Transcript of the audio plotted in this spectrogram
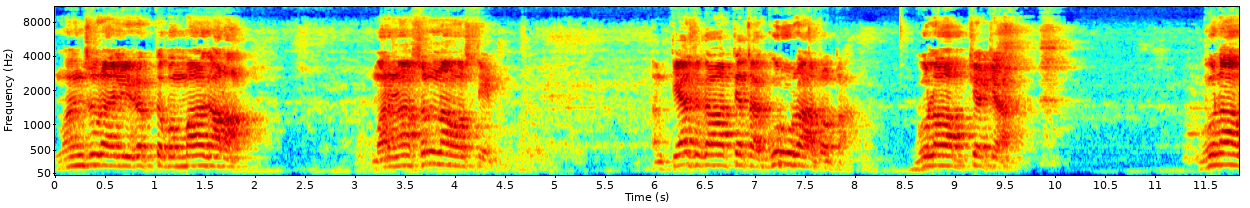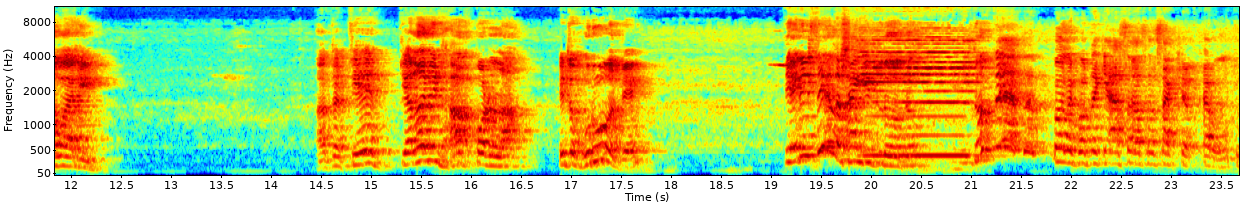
मंजूर आली रक्तबंबाळ झाला. मरणासन्न अवस्थेत आणि त्याच गावात त्याचा गुरु राहत होता. गुलाब चचा. गुन्हावारी. आता ते त्याला बी धाक पडला. हे तर गुरु होते. त्यांनीच त्याला सांगितलं होतं. आता पालक होता की असा असा साक्षात्कार होतो.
